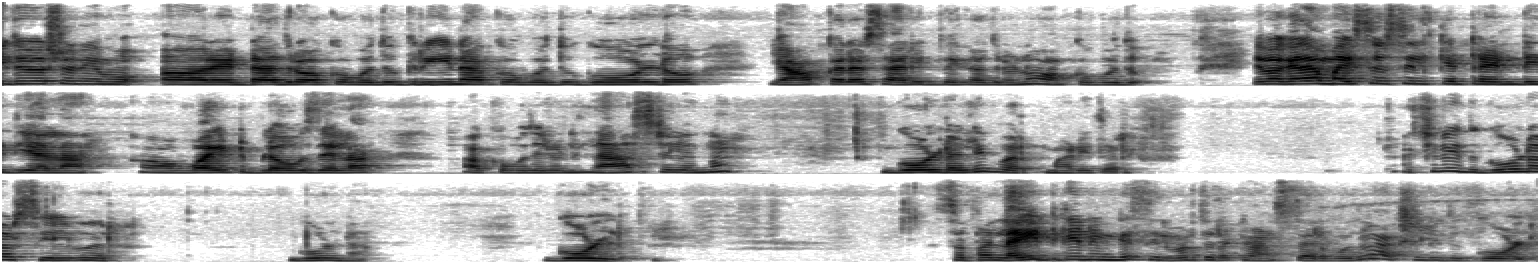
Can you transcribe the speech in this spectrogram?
ಇದು ಅಷ್ಟೇ ನೀವು ರೆಡ್ ಆದರೂ ಹಾಕೋಬೋದು ಗ್ರೀನ್ ಹಾಕೋಬೋದು ಗೋಲ್ಡು ಯಾವ ಕಲರ್ ಸ್ಯಾರಿಗೆ ಬೇಕಾದ್ರೂ ಹಾಕೋಬೋದು. ಇವಾಗೆಲ್ಲ ಮೈಸೂರು ಸಿಲ್ಕ್ಗೆ ಟ್ರೆಂಡ್ ಇದೆಯಲ್ಲ ವೈಟ್ ಬ್ಲೌಸ್ ಎಲ್ಲ ಹಾಕೋಬೋದು ಲಾಸ್ಟಲ್ಲೂ ಗೋಲ್ಡಲ್ಲಿ ವರ್ಕ್ ಮಾಡಿದ್ದಾರೆ. ಆ್ಯಕ್ಚುಲಿ ಇದು ಗೋಲ್ಡ್ ಆರ್ ಸಿಲ್ವರ್ ಗೋಲ್ಡಾ ಗೋಲ್ಡ್ ಸ್ವಲ್ಪ ಲೈಟ್ಗೆ ನಿಮಗೆ ಸಿಲ್ವರ್ ಥರ ಕಾಣಿಸ್ತಾ ಇರ್ಬೋದು. ಆ್ಯಕ್ಚುಲಿ ಇದು ಗೋಲ್ಡ್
